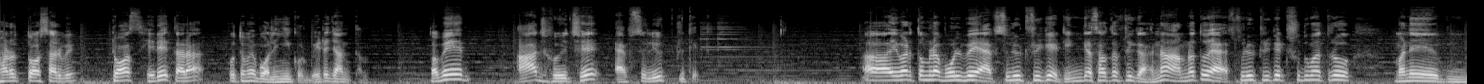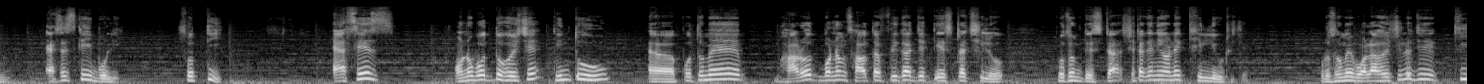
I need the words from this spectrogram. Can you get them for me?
ভারত টস হারবে। টস হেরে তারা প্রথমে বলিংই করবে, এটা জানতাম। তবে আজ হয়েছে অ্যাবসলিউট ক্রিকেট এবার তোমরা বলবে absolute cricket India South Africa না, আমরা তো অ্যাবসলিউট ক্রিকেট শুধুমাত্র মানে অ্যাসেসকেই বলি। সত্যি। অ্যাসেস অনবদ্য হয়েছে, কিন্তু প্রথমে ভারত বনাম সাউথ আফ্রিকার যে টেস্টটা ছিল, প্রথম টেস্টটা সেটাকে নিয়ে অনেক খিল্লি উঠেছে। প্রথমে বলা হয়েছিল যে, কি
